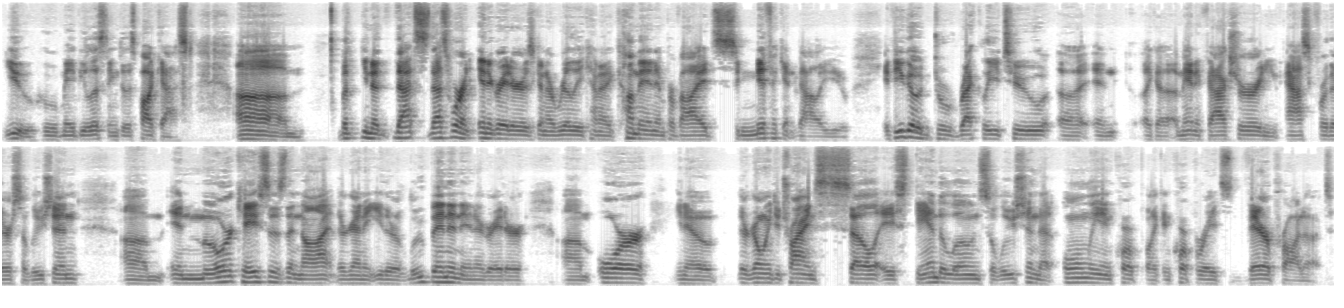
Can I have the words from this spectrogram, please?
you who may be listening to this podcast. Um, but you know that's that's where an integrator is going to really kind of come in and provide significant value if you go directly to uh, an like a, a, manufacturer and you ask for their solution um, in more cases than not they're going to either loop in an integrator um, or you know they're going to try and sell a standalone solution that only incorpor- like incorporates their product.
